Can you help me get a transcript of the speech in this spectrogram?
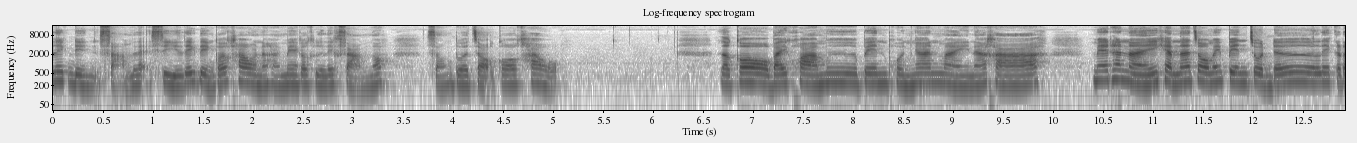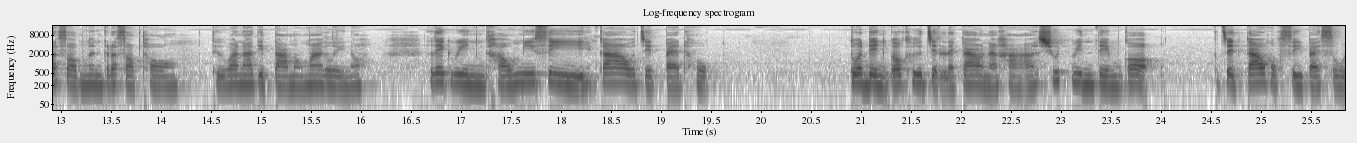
เลขเด่นสามและสี่เลขเด่นก็เข้านะคะ แม่ก็คือเลขสามเนาะสองตัวเจาะก็เข้า แล้วก็ใบขวามือเป็นผลงานใหม่นะคะ แม่ท่านไหนแคปหน้าจอไม่เป็นจดเดอร์เลขกระสอบเงินกระสอบทอง ถือว่าน่าติดตามมากๆเลยเนาะเลขวินเขามีสี่เก้าเจ็ดแปดหกตัวเด่นก็คือ 7 และ 9 นะคะ ชุดวินเต็มก็ 7 9 6 4 8 0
